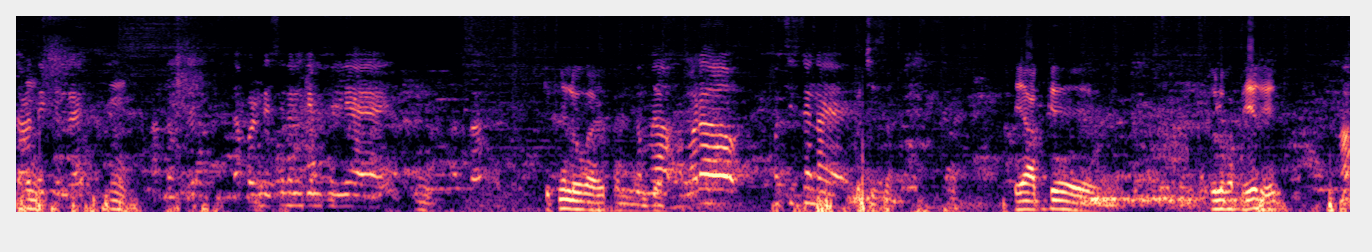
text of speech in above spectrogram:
कराटे खेल रहे. हैं पर नेशनल गेम खेलने आया है। हम्म। कितने लोग आए तुम तो हमारा पच्चीस जन आया है। पच्चीस जन। ये आपके जो लोग भेज है? हाँ।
